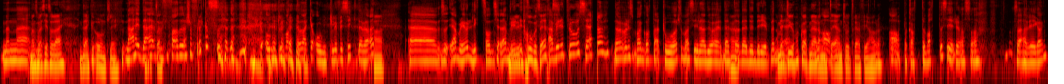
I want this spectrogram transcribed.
men, eh, Men som jeg sier til deg, det er ikke ordentlig. Nei, det er, faen, du er så frekk, ass! Det er ikke ordentlig matte, og det er ikke ordentlig fysikk, det vi har. Ja, Uh, så jeg blir jo litt sånn jeg du blir litt, provosert. jeg blir litt provosert, da. Når jeg liksom har gått her to år, så bare sier jeg at du, dette, Ja. det du driver med, Ja, men det du har ikke hatt mer enn matte 1, 2, 3, 4, har du? apekattematte, sier du, og så, så er vi i gang.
